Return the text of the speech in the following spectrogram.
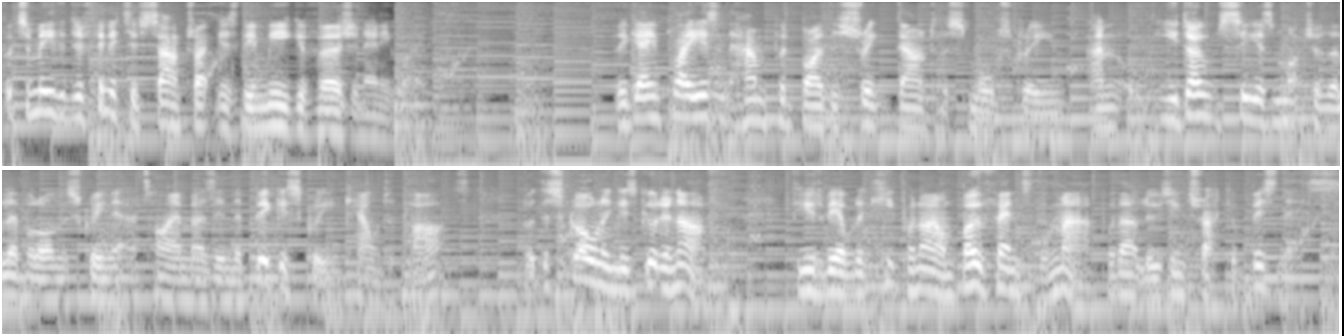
But to me, the definitive soundtrack is the Amiga version anyway. The gameplay isn't hampered by the shrink down to the small screen, and you don't see as much of the level on the screen at a time as in the bigger screen counterparts, but the scrolling is good enough for you to be able to keep an eye on both ends of the map without losing track of business.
